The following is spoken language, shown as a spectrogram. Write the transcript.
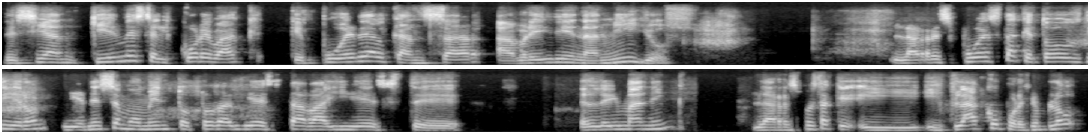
decían, ¿quién es el coreback que puede alcanzar a Brady en anillos? La respuesta que todos dieron, y en ese momento todavía estaba ahí este. Manning, la respuesta que, y Flaco, por ejemplo,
